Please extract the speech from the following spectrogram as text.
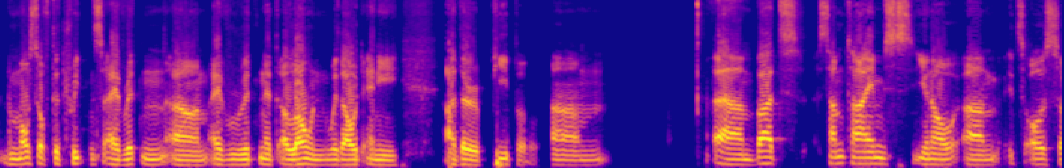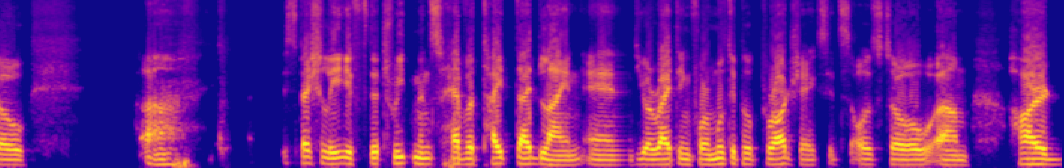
most of the treatments I've written, um, I've written it alone without any other people. Um, um, but sometimes, you know, um, it's also, uh, especially if the treatments have a tight deadline and you're writing for multiple projects, it's also um, hard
